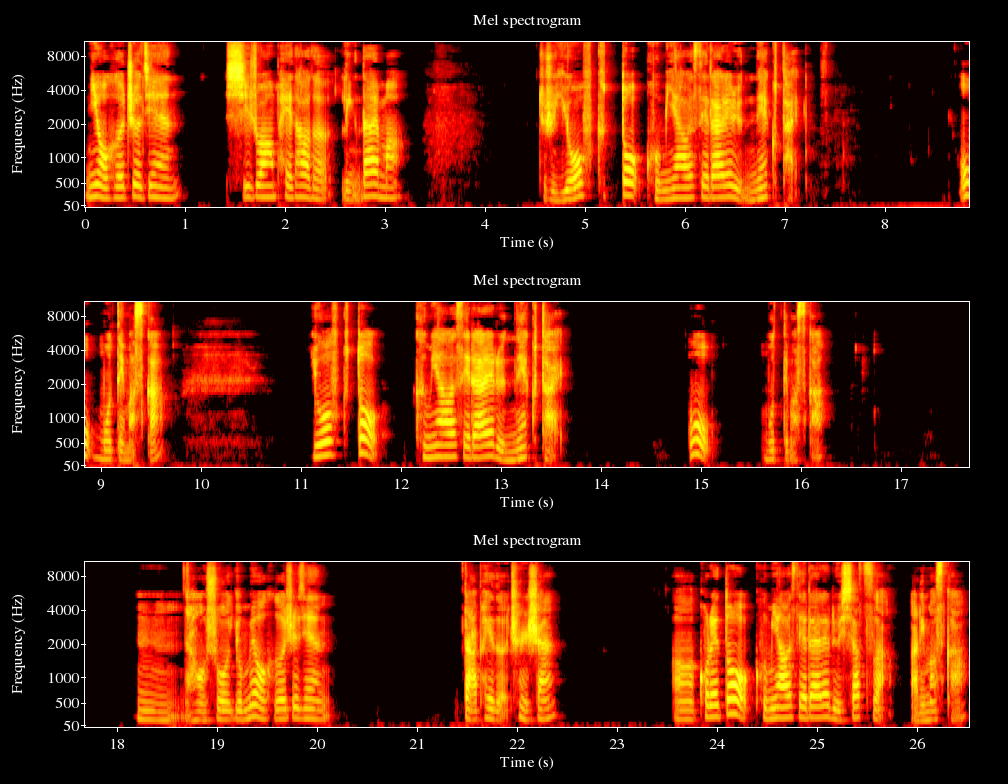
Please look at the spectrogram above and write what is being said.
你有和这件西装配套的领带吗？就是洋服と組み合わせられるネクタイを持っていますか？洋服と組み合わせられるネクタイを持ってますか？嗯，然后说有没有和这件搭配的衬衫？嗯、これと組み合わせられるシャツはありますか？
